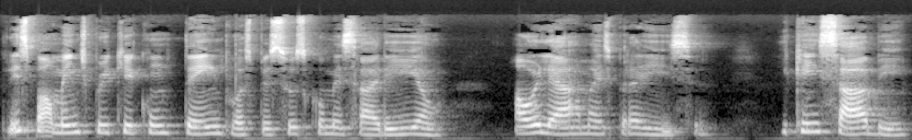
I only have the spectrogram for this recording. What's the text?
Principalmente porque com o tempo as pessoas começariam a olhar mais para isso. E quem sabe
